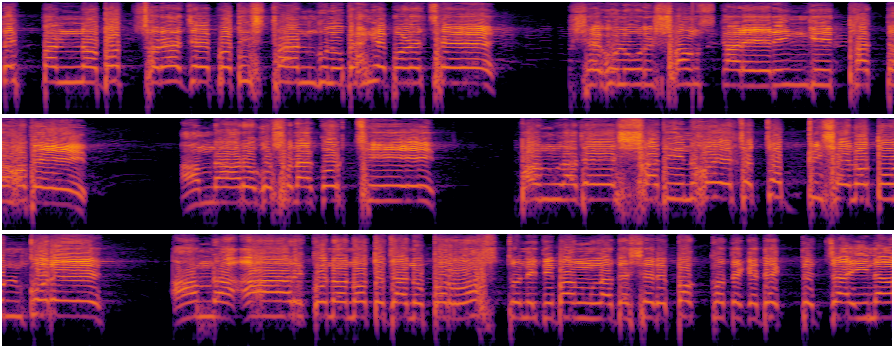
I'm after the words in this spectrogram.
তেপ্পান্ন বছরে যে প্রতিষ্ঠানগুলো ভেঙে পড়েছে, সেগুলোর সংস্কারের ইঙ্গিত থাকতে হবে। আমরা আরও ঘোষণা করছি, বাংলাদেশ স্বাধীন হয়েছে চব্বিশে নতুন করে। আমরা আর কোন নতজানু পররাষ্ট্রনীতি বাংলাদেশের পক্ষ থেকে দেখতে চাই না।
